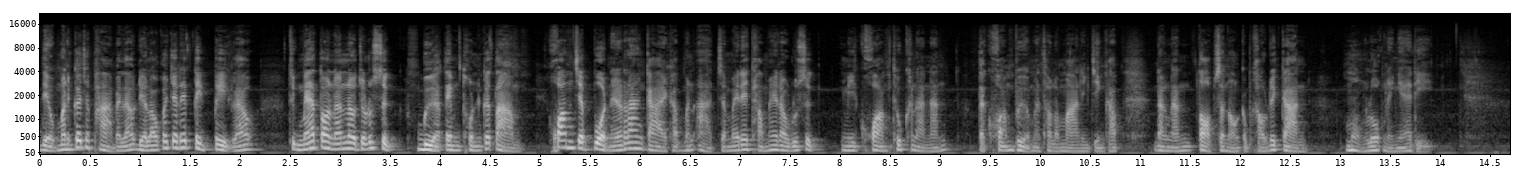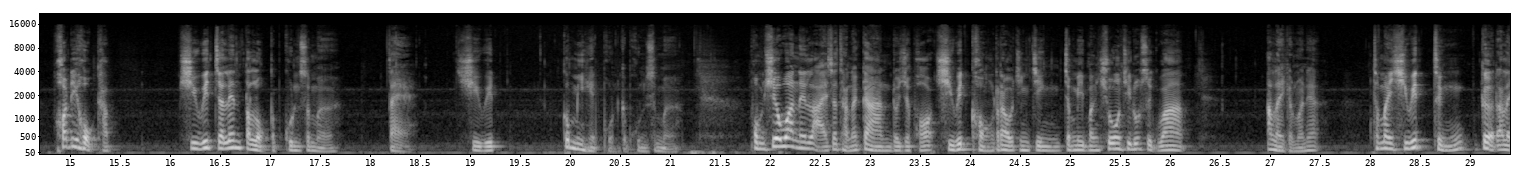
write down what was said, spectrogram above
เดี๋ยวมันก็จะผ่านไปแล้ว เดี๋ยวเราก็จะได้ติดปีกแล้ว ถึงแม้ตอนนั้นเราจะรู้สึกเบื่อเต็มทนก็ตาม ความเจ็บปวดในร่างกายครับ มันอาจจะไม่ได้ทำให้เรารู้สึกมีความทุกข์ขนาดนั้น แต่ความเบื่อมันทรมานจริงๆครับ ดังนั้นตอบสนองกับเขาด้วยการมองโลกในแง่ดี ข้อที่ 6 ครับ ชีวิตจะเล่นตลกกับคุณเสมอ แต่ชีวิตก็มีเหตุผลกับคุณเสมอ ผมเชื่อว่าในหลายสถานการณ์โดยเฉพาะชีวิตของเราจริง ๆ จะมีบางช่วงที่รู้สึกว่าอะไรกันวะเนี่ย ทำไมชีวิตถึงเกิดอะไร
